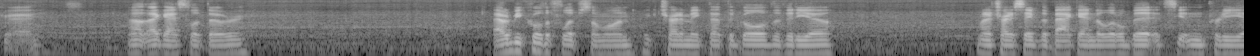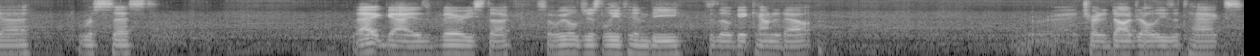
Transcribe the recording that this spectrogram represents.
Okay. Oh, that guy slipped over. That would be cool to flip someone. We could try to make that the goal of the video. I'm going to try to save the back end a little bit. It's getting pretty uh, recessed. That guy is very stuck, so we'll just leave him be, because they'll get counted out. Alright, try to dodge all these attacks.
